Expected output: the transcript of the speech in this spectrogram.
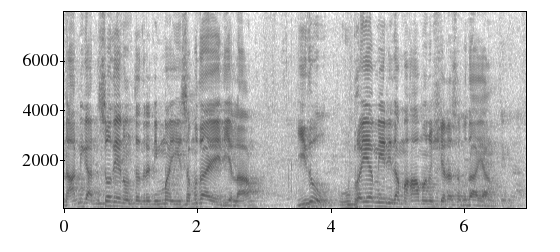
ನನಗೆ ಅನಿಸೋದೇನು ಅಂತಂದರೆ ನಿಮ್ಮ ಈ ಸಮುದಾಯ ಇದೆಯಲ್ಲ, ಇದು ಉಭಯ ಮೀರಿದ ಮಹಾಮನುಷ್ಯರ ಸಮುದಾಯ ಅಂತೇಳಿ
